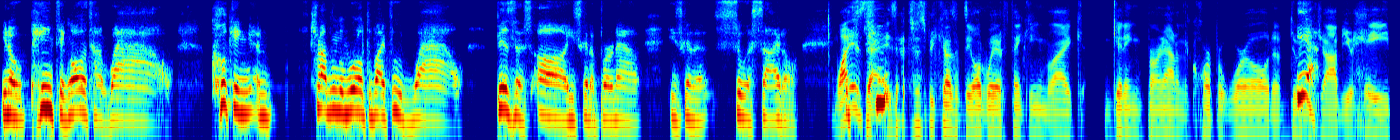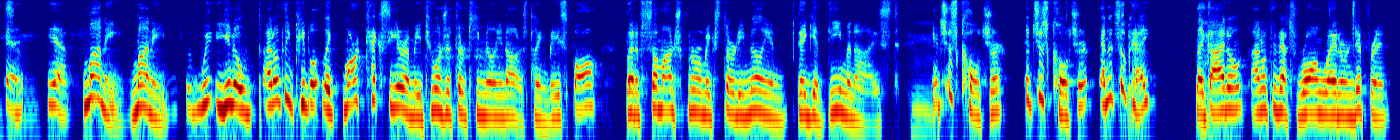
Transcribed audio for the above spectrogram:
You know, painting all the time. Wow. Cooking and traveling the world to buy food. Wow. Business. Oh, he's going to burn out. He's going to suicidal. Why it's is that? too- Is that just because of the old way of thinking, like getting burnt out in the corporate world of doing Yeah. a job you hate? Yeah, And yeah, money, money. We, you know, I don't think people like Mark Teixeira made two hundred thirteen million dollars playing baseball. But if some entrepreneur makes thirty million, they get demonized. Hmm. It's just culture. It's just culture, and it's okay. Like I don't, I don't think that's wrong, right, or indifferent.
